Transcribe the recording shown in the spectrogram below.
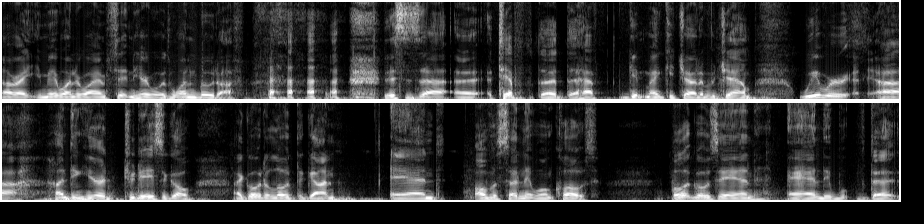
All right, you may wonder why I'm sitting here with one boot off. this is a, a tip that, that have get, might get you out of a jam. We were uh, hunting here two days ago. I go to load the gun, and all of a sudden it won't close. Bullet goes in, and the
